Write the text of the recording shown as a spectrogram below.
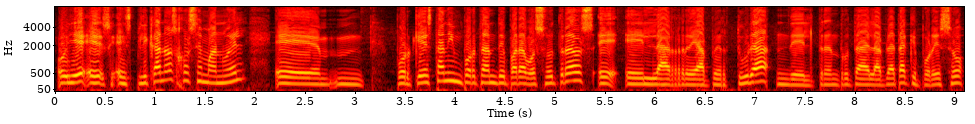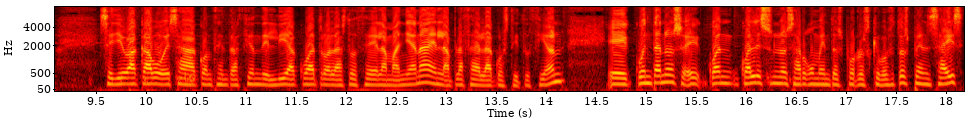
Oye, es- explícanos, José Manuel, eh, mm, por qué es tan importante para vosotros eh, eh, la reapertura del tren Ruta de la Plata, que por eso se lleva a cabo esa concentración del día 4 a las 12 de la mañana en la Plaza de la Constitución. Eh, cuéntanos eh, cuán- cuáles son los argumentos por los que vosotros pensáis,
